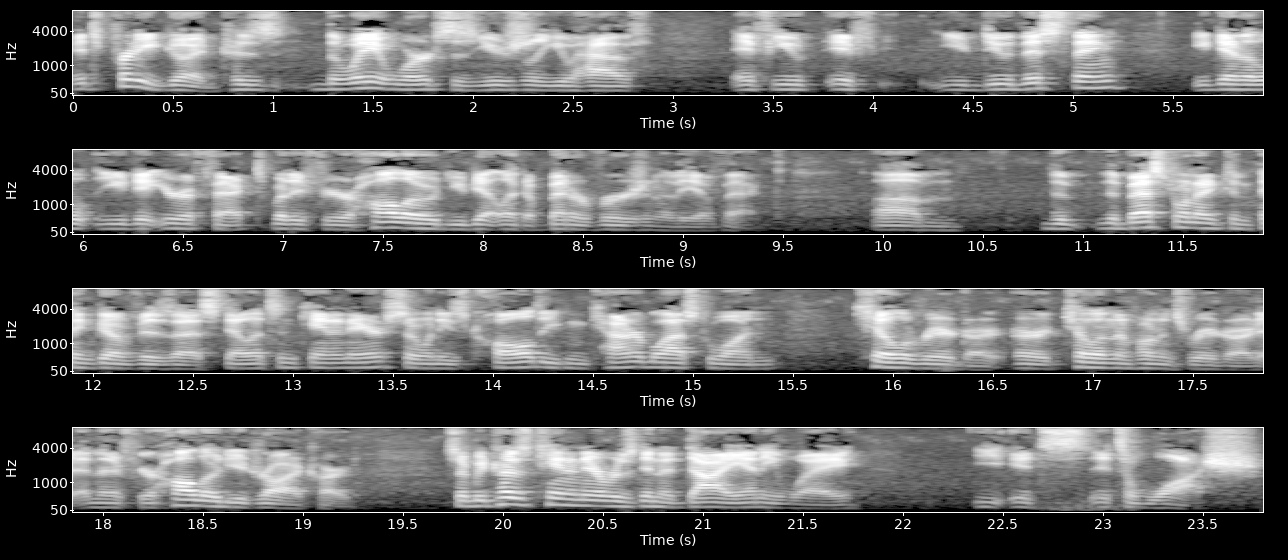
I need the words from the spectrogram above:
it's pretty good because the way it works is usually you have if you if you do this thing you get a you get your effect, but if you're hollowed you get like a better version of the effect. Um, the the best one I can think of is a skeleton cannoneer. So when he's called, you can counterblast one, kill a rear dart or kill an opponent's rear dart, and then if you're hollowed, you draw a card. So because cannoneer was going to die anyway, it's it's a wash,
